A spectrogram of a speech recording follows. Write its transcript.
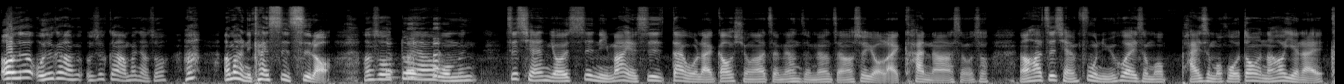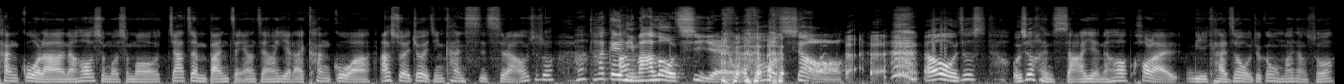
哦，我就我就跟阿我就跟阿妈讲说啊，阿妈你看四次了。他说对啊，我们之前有一次你妈也是带我来高雄啊，怎么样怎么样怎样，所以有来看啊，什么时候？然后他之前妇女会什么排什么活动，然后也来看过啦，然后什么什么家政班怎样怎样也来看过啊，啊，所以就已经看四次了。我就说啊，他给你妈漏气耶，我好好笑哦。然后我就我就很傻眼，然后后来离开之后，我就跟我妈讲说。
